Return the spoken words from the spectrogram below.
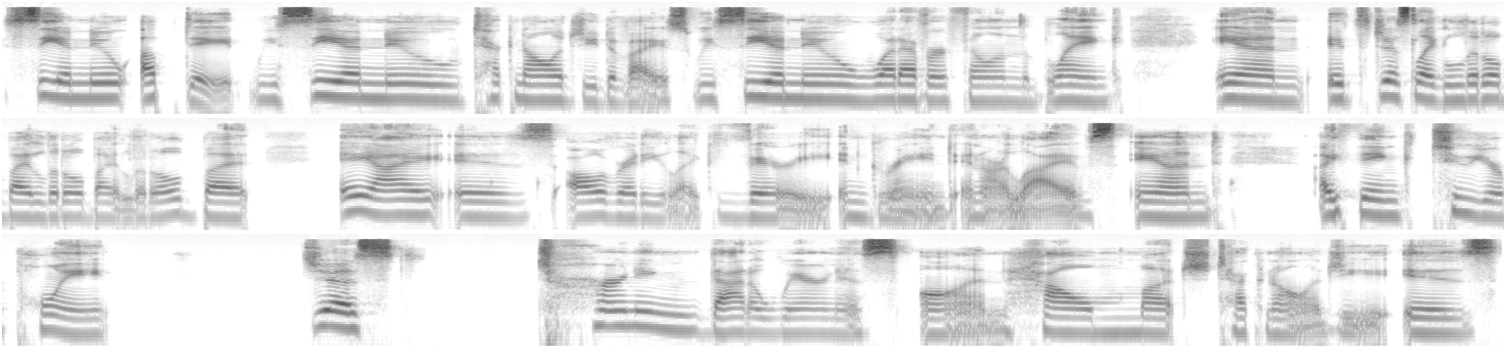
see a new update, we see a new technology device, we see a new whatever fill in the blank and it's just like little by little by little but ai is already like very ingrained in our lives. And i think to your point just turning that awareness on how much technology is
